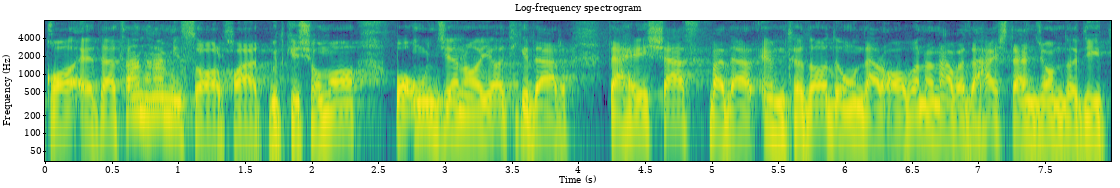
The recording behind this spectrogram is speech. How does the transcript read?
قاعدتا همین سوال خواهد بود که شما با اون جنایاتی که در دهه 60 و در امتداد اون در آبان 98 انجام دادید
